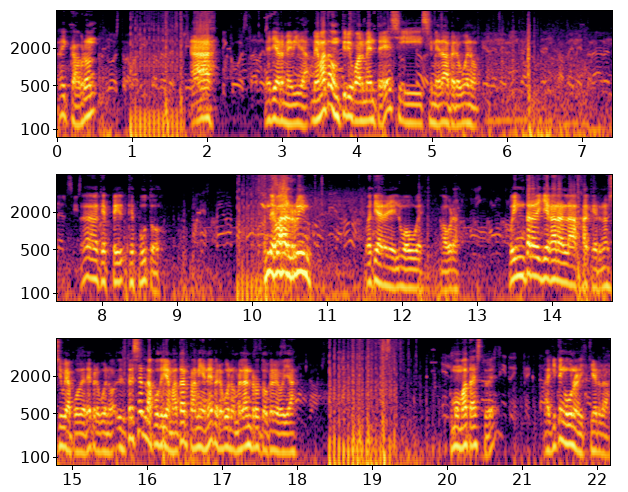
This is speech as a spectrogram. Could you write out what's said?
Ay, cabrón. Ah, mediarme vida. Me mata un tiro igualmente, eh si, si me da, pero bueno Ah, qué, puto ¿Dónde va el ruin? Voy a tirar el UAV ahora Voy a intentar llegar a la hacker, no sé si voy a poder, ¿eh? Pero bueno, el tracer la podría matar también, ¿eh? Pero bueno, me la han roto, creo, ya ¿Cómo mata esto, eh? Aquí tengo uno a la izquierda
